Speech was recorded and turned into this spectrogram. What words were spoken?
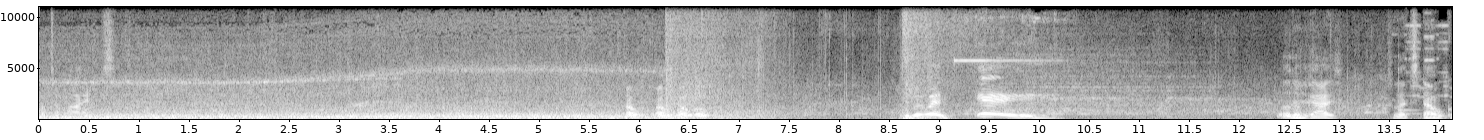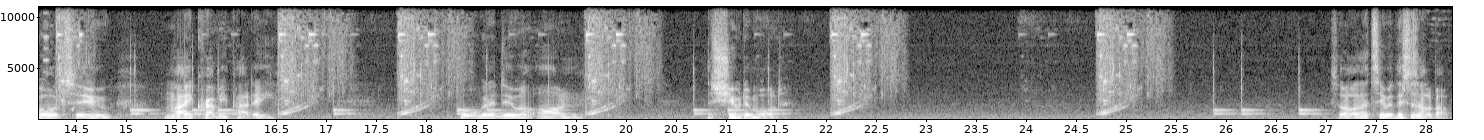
Lots of mines. Oh, oh, oh, oh. Did we win? Yay! Well done, guys. So let's now go to my Krabby Patty. But we're going to do it on the shooter mode. So let's see what this is all about.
